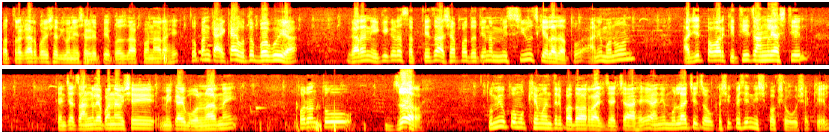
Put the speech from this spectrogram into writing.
पत्रकार परिषद घेऊन हे सगळे पेपर्स दाखवणार आहे. तो पण काय काय होतं बघूया. कारण एकीकडं सत्तेचा अशा पद्धतीनं मिसयूज केला जातो. आणि म्हणून अजित पवार किती चांगले असतील? त्यांच्या चांगल्यापणाविषयी मी काही बोलणार नाही. परंतु जर तुम्ही उपमुख्यमंत्री पदावर राज्याच्या आहे आणि मुलाची चौकशी कशी निष्पक्ष होऊ शकेल?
